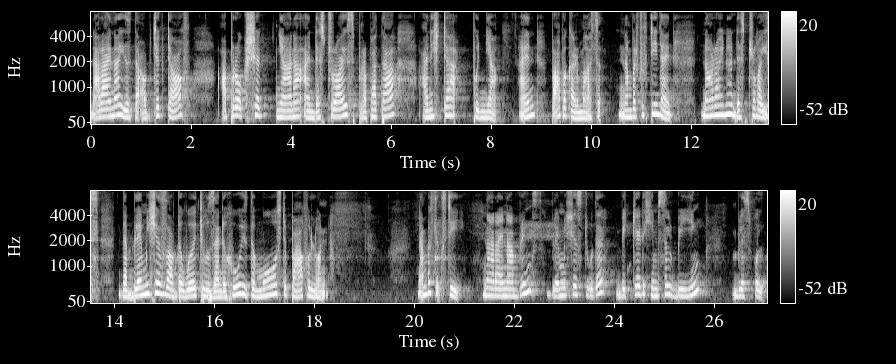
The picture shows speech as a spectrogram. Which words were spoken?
Narayana is the object of aparoksha jnana and destroys prapata anishta punya and papa karmas. Number 59 Narayana destroys the blemishes of the virtues and who is the most powerful one. Number 60. Narayana brings blemishes to the wicked, himself being blissful.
